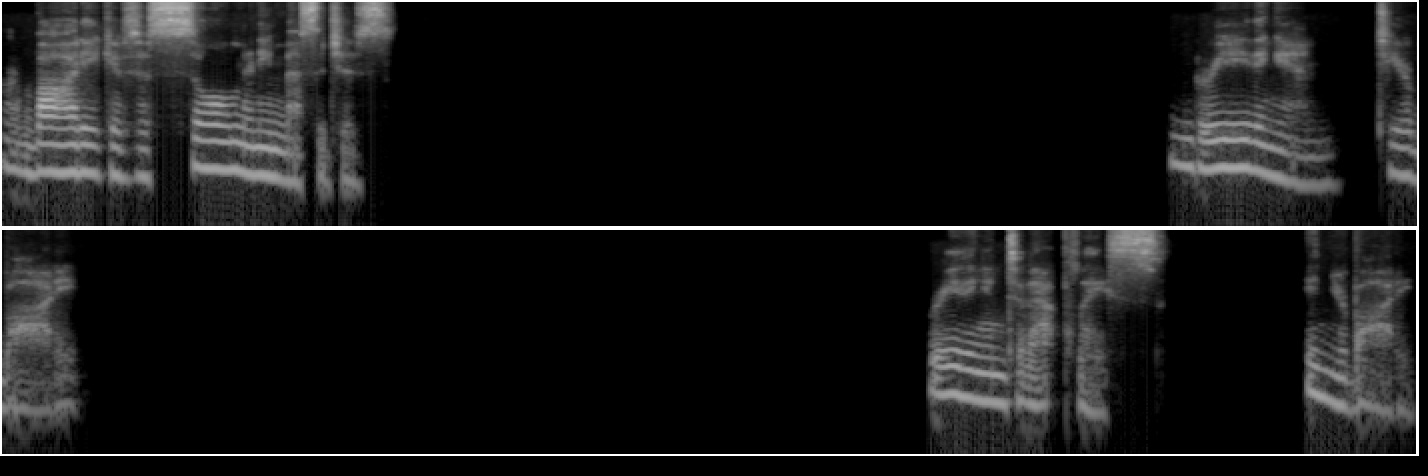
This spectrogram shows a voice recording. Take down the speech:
Our body gives us so many messages. Breathing in to your body. breathing into that place in your body.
